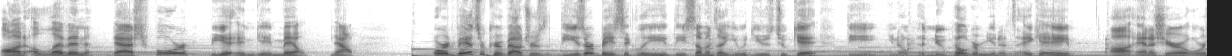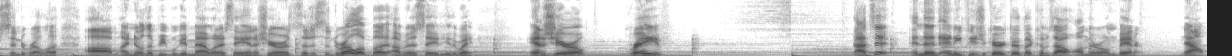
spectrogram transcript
on 11-4 via in-game mail. Now, for advanced recruit vouchers, these are basically the summons that you would use to get the, you know, the new pilgrim units, aka uh, Anachiro or Cinderella. Um, I know that people get mad when I say Anachiro instead of Cinderella, but I'm going to say it either way. Anachiro, Grave, that's it. And then any future character that comes out on their own banner. Now,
